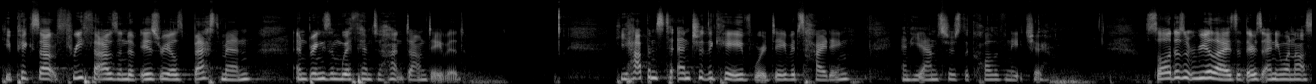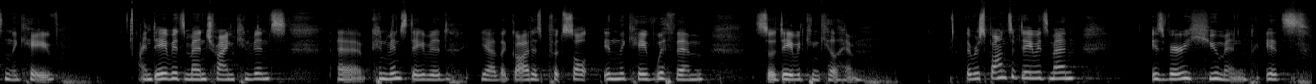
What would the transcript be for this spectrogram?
He picks out 3,000 of Israel's best men and brings them with him to hunt down David. He happens to enter the cave where David's hiding, and he answers the call of nature. Saul doesn't realize that there's anyone else in the cave, and David's men try and convince, uh, convince David, yeah, that God has put Saul in the cave with them so David can kill him. The response of David's men is very human. It's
